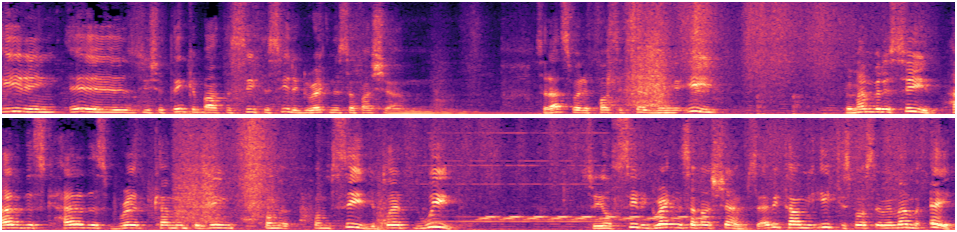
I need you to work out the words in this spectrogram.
eating is you should think about the seed to see the greatness of Hashem. So that's why the Pasuk says when you eat, remember the seed. How did this how did this bread come into being from from seed? You planted wheat. So you'll see the greatness of Hashem. So every time you eat, you're supposed to remember, hey,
